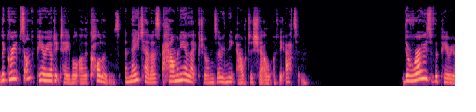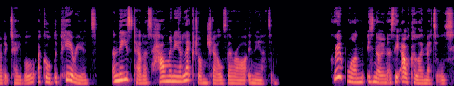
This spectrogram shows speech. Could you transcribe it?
The groups on the periodic table are the columns, and they tell us how many electrons are in the outer shell of the atom. The rows of the periodic table are called the periods, and these tell us how many electron shells there are in the atom. Group 1 is known as the alkali metals.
